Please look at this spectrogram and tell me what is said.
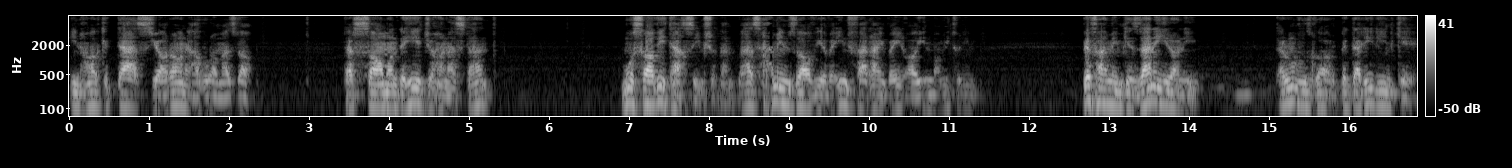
اینها که دستیاران اهورامزدا در ساماندهی جهان هستند مساوی تقسیم شدند و از همین زاویه و این فرهنگ و این آین ما می‌تونیم بفهمیم که زن ایرانی در اون روزگار به دلیل این که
